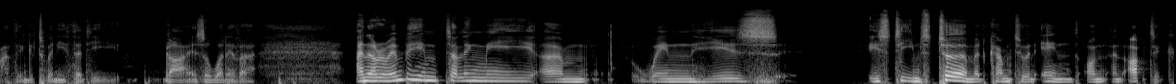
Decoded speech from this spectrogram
I think 20, 30 guys or whatever. And I remember him telling me um, when his his team's term had come to an end on an Antarctic,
